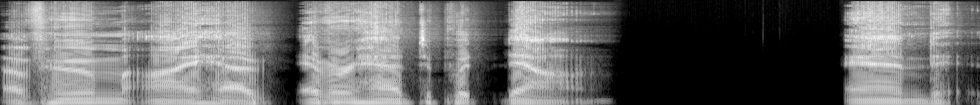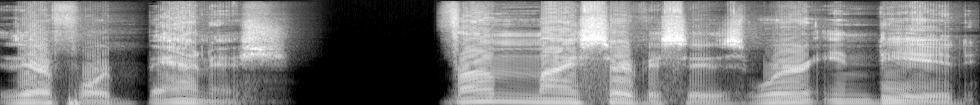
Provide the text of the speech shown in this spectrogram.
of whom I have ever had to put down and therefore banish from my services were indeed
